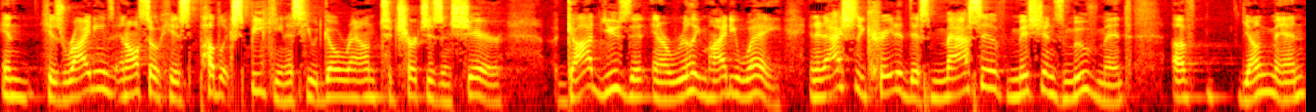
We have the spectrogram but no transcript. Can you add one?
in his writings and also his public speaking as he would go around to churches and share. God used it in a really mighty way. And it actually created this massive missions movement of young men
